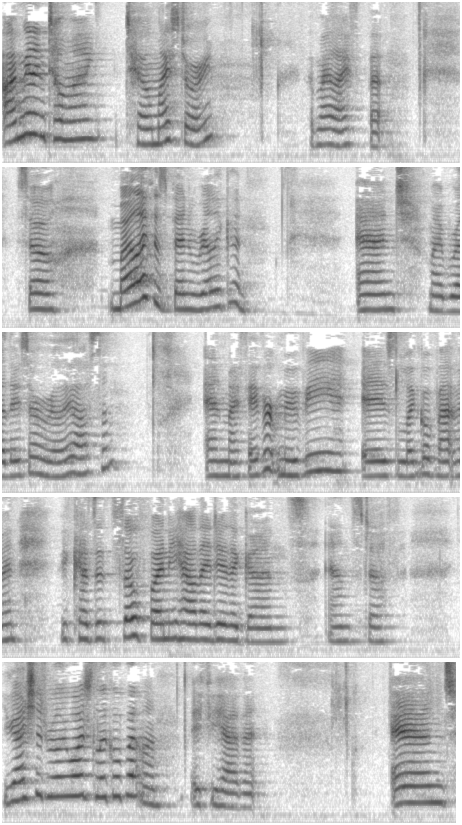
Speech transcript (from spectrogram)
I'm gonna tell my tell my story of my life. But so my life has been really good, and my brothers are really awesome. And my favorite movie is Lego Batman because it's so funny how they do the guns and stuff. You guys should really watch Lego Batman if you haven't. And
